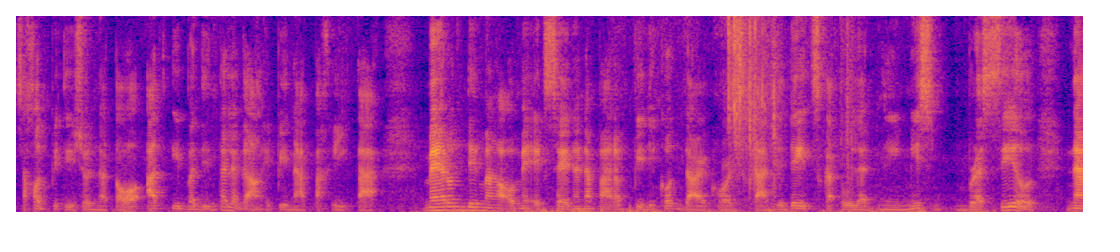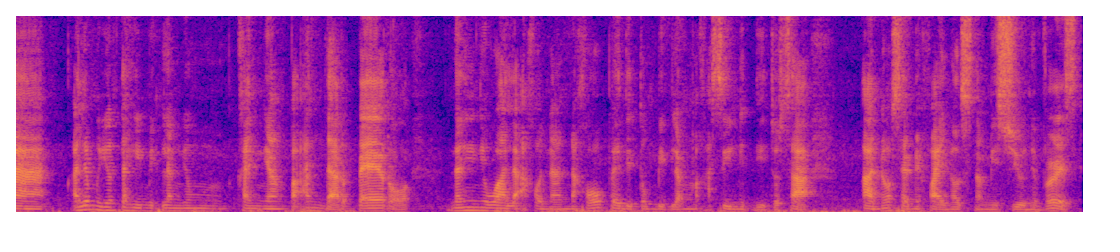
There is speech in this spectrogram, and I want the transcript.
sa competition na to at iba din talaga ang ipinapakita meron din mga umi-eksena na parang pili ko dark horse candidates katulad ni Miss Brazil na alam mo yung tahimik lang yung kanyang paandar pero naniniwala ako na nako pwede itong biglang makasingit dito sa ano semifinals ng Miss Universe.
